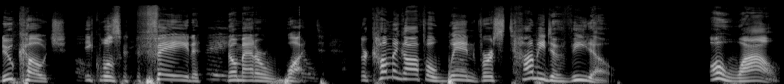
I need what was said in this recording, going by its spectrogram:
new coach oh. equals fade no matter what. They're coming off a win versus Tommy DeVito. Oh wow.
